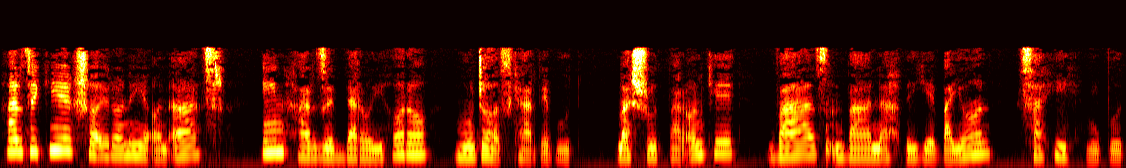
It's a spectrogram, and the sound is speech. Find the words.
هرزگی شاعرانه آن عصر این هرز درایی ها را مجاز کرده بود مشروط بر آنکه وزن و نحوه بیان صحیح می بود.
